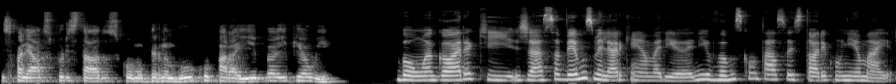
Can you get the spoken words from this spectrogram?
espalhados por estados como Pernambuco, Paraíba e Piauí. Bom, agora que já sabemos melhor quem é a Mariane, vamos contar a sua história com Niemeyer.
